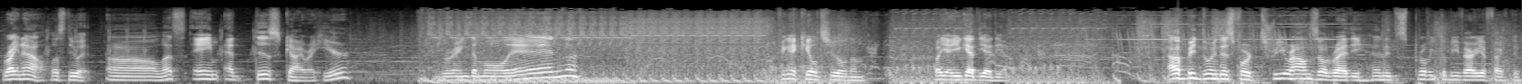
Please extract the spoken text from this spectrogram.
Right now, let's do it. Uh, let's aim at this guy right here. Bring them all in. I think I killed two of them. But yeah, you get the idea. I've been doing this for three rounds already, and it's proving to be very effective.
